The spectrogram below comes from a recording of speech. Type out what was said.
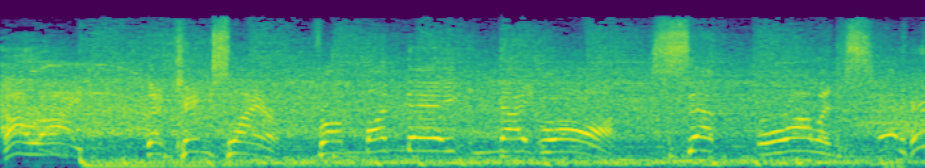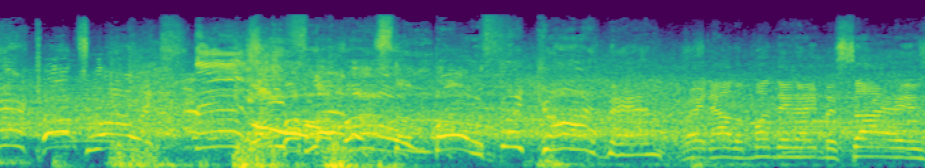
All right, the Kingslayer from Monday Night Raw, Seth Rollins. And here comes Rollins. Man, Oh, he flattens them both. Good God, man! Right now, the Monday Night Messiah is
